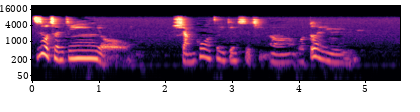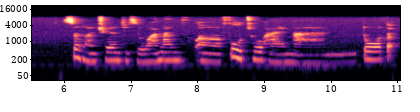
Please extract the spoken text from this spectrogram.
只有曾经有想过这一件事情，嗯，我对于社团圈其实我还蛮呃付出还蛮多的。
